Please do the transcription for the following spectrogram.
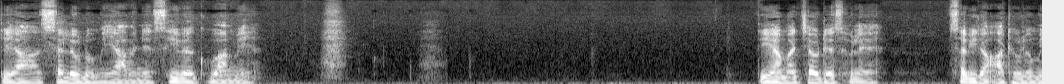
တရားဆက်လို့လို့မရဘဲနဲ့စီးပဲကူရမယ်တရားမှာကြောက်တယ်ဆိုလဲ ဆက်ပြီးတော့အားထုတ်လို့မ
